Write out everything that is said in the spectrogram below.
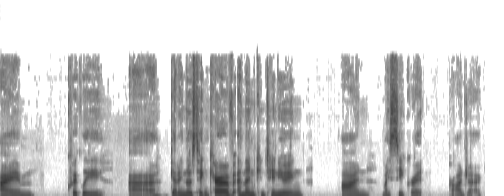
I'm quickly uh, getting those taken care of and then continuing on my secret project.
